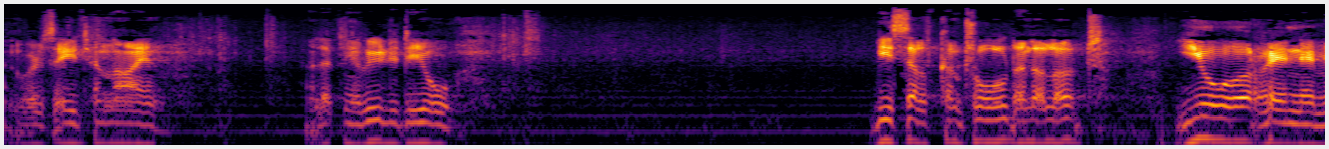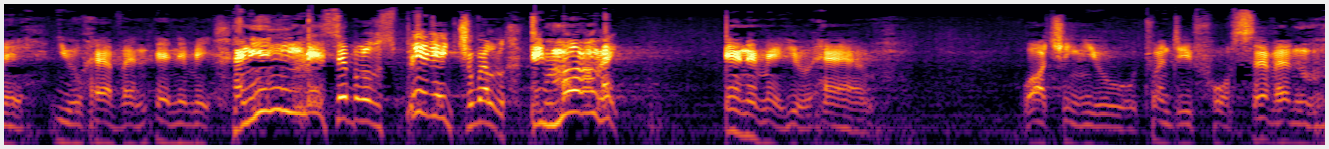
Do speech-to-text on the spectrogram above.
and verse 8 and 9. And let me read it to you. Be self controlled and alert. Your enemy. You have an enemy. An invisible, spiritual, demonic enemy you have. Watching you 24 7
